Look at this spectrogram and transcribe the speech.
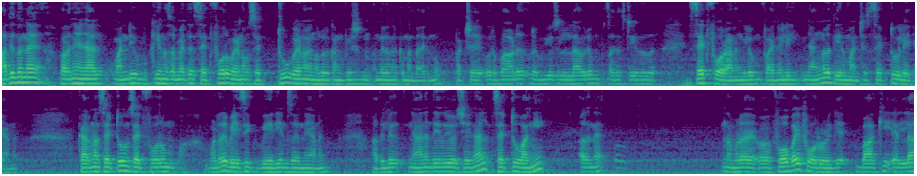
ആദ്യം തന്നെ പറഞ്ഞു കഴിഞ്ഞാൽ വണ്ടി ബുക്ക് ചെയ്യുന്ന സമയത്ത് സെറ്റ് ഫോർ വേണോ സെറ്റ് ടു വേണോ എന്നുള്ളൊരു കൺഫ്യൂഷൻ നിലനിൽക്കുന്നുണ്ടായിരുന്നു. പക്ഷേ ഒരുപാട് റിവ്യൂസിൽ എല്ലാവരും സജസ്റ്റ് ചെയ്തത് സെറ്റ് ഫോർ ആണെങ്കിലും ഫൈനലി ഞങ്ങൾ തീരുമാനിച്ചത് സെറ്റ് ടുവിലേക്കാണ് കാരണം സെറ്റ് ടുവും സെറ്റ് ഫോറും വളരെ ബേസിക് വേരിയൻസ് തന്നെയാണ്. അതിൽ ഞാൻ എന്ത് ചെയ്തു ചോദിച്ചു കഴിഞ്ഞാൽ സെറ്റ് ടു വാങ്ങി അതിനെ നമ്മുടെ ഫോർ ബൈ ഫോർ ഒഴികെ ബാക്കി എല്ലാ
